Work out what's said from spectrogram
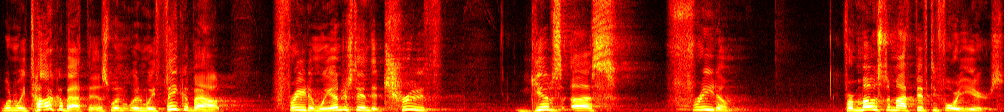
when we talk about this, when, when we think about freedom, we understand that truth gives us freedom. For most of my 54 years,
